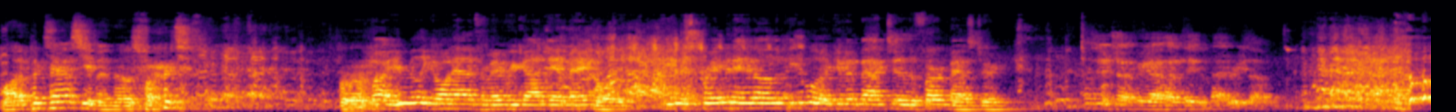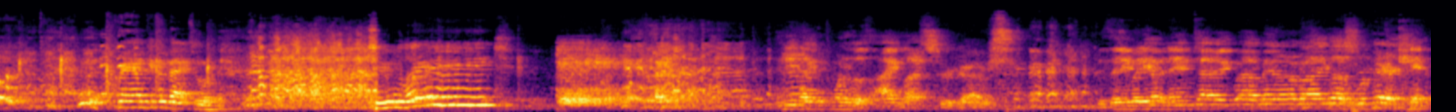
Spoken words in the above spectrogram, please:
A lot of potassium in those farts. Wow, you're really going at it from every goddamn angle. Either spray banana on the people or give it back to the fart master. I was gonna try to figure out how to take the batteries out. Graham, give it back to him. too late. You need like one of those eyeglass eyeglass screwdrivers. Does anybody have a name tag? Uh, man on an eyeglass repair kit.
